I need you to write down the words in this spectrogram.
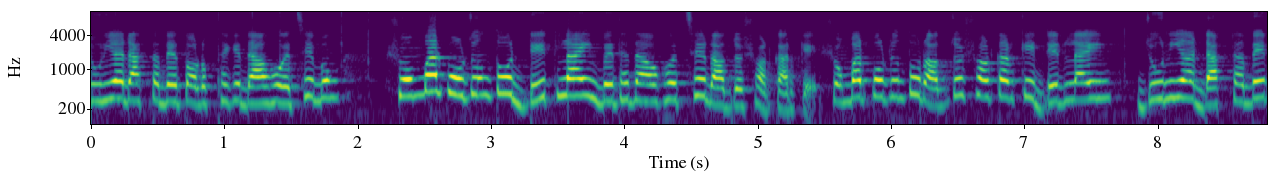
জুনিয়র ডাক্তারদের তরফ থেকে দেওয়া হয়েছে এবং সোমবার পর্যন্ত ডেডলাইন বেঁধে দেওয়া হচ্ছে রাজ্য সরকারকে। সোমবার পর্যন্ত রাজ্য সরকারকে ডেডলাইন জুনিয়র ডাক্তারদের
